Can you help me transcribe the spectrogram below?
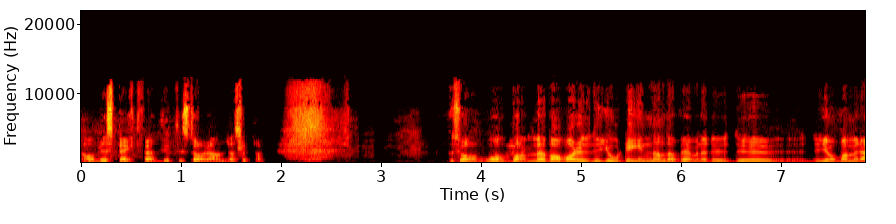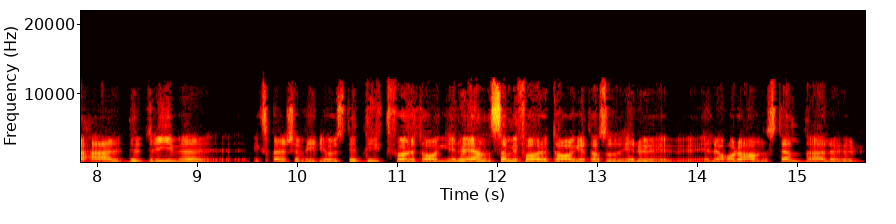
Av respekt för att inte störa andra såklart. Så, och, men vad var det du gjorde innan då? För jag menar, du, du, du jobbar med det här, du driver Expansion Videos. Det är ditt företag. Är du ensam i företaget? Alltså, är du, eller har du anställda? Eller hur?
